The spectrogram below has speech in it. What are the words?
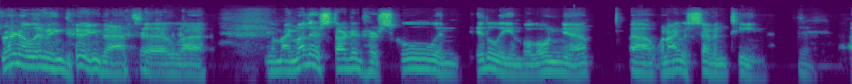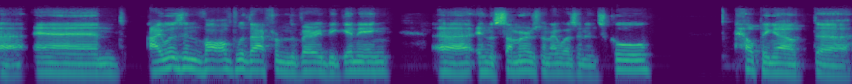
earn a living doing that. So, uh, you know, my mother started her school in Italy in Bologna when I was seventeen, mm. and I was involved with that from the very beginning uh, in the summers when I wasn't in school, helping out uh,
